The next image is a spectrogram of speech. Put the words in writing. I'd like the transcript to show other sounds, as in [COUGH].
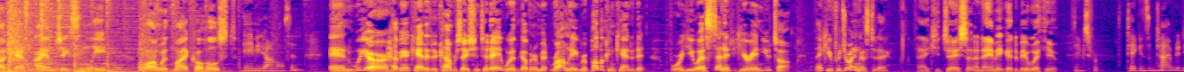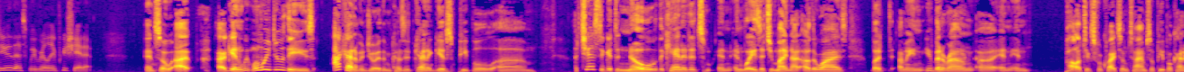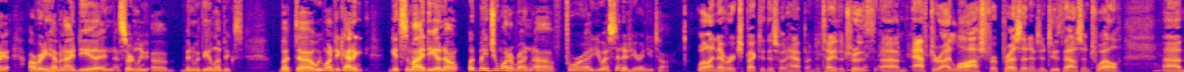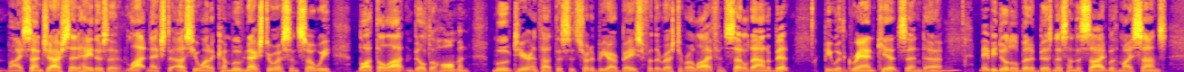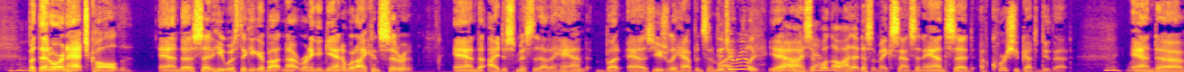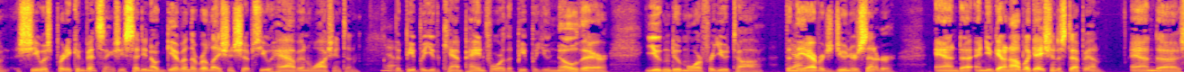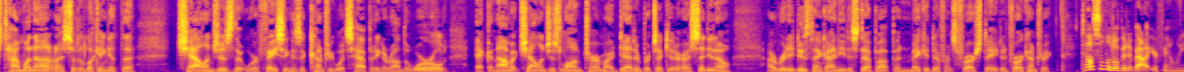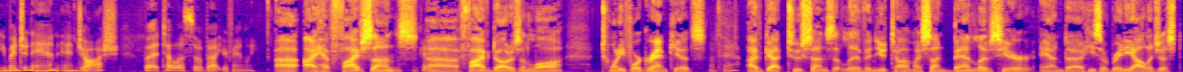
Podcast. I am Jasen Lee, along with my co host, Amy Donaldson. and we are having a candidate conversation today with Governor Mitt Romney, Republican candidate for U.S. Senate here in Utah. Thank you for joining us today. Thank you, Jasen and Amy. Good to be with you. Thanks for taking some time to do this. We really appreciate it. And so, I again, when we do these, I kind of enjoy them because it kind of gives people um, a chance to get to know the candidates in, in ways that you might not otherwise. But I mean, you've been around uh, in, in politics for quite some time, so people kind of already have an idea, and certainly uh, been with the Olympics. But uh, we wanted to kind of get some idea now. What made you want to run uh, for uh, U.S. Senate here in Utah? Well, I never expected this would happen, to tell you the truth. [LAUGHS] Um, after I lost for president in 2012, uh, my son Josh said, Hey, there's a lot next to us. You want to come move next to us? And so we bought the lot and built a home and moved here and thought this would sort of be our base for the rest of our life and settle down a bit, be with grandkids, and uh, maybe do a little bit of business on the side with my sons. But then Orrin Hatch called and uh, said he was thinking about not running again and would I consider it? And I dismissed it out of hand. But as usually happens in Did my you really? yeah, I said, Yeah. well, no, that doesn't make sense. And Ann said, of course you've got to do that. And uh, she was pretty convincing. She said, you know, given the relationships you have in Washington, Yeah. the people you've campaigned for, the people you know there, you can do more for Utah than the average junior senator, and uh, and you've got an obligation to step in. And uh, as time went on, and I started looking at the challenges that we're facing as a country, what's happening around the world, economic challenges long term, our debt in particular, I said, you know, I really do think I need to step up and make a difference for our state and for our country. Tell us a little bit about your family. You mentioned Ann and Josh, but tell us about your family. Uh, I have five sons, Okay. uh, five daughters in law, 24 grandkids. Okay. I've got two sons that live in Utah. My son Ben lives here, and uh, he's a radiologist,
